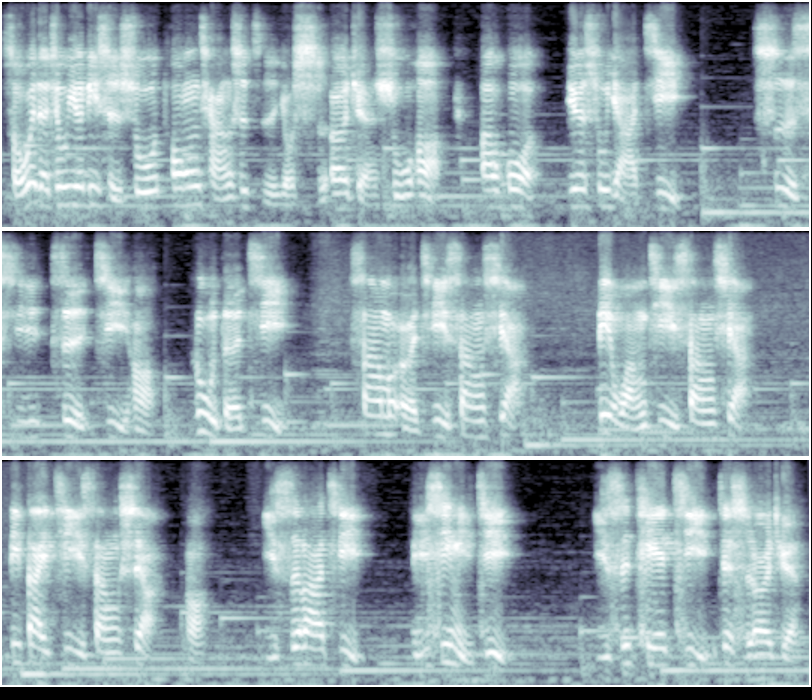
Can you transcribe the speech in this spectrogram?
所谓的旧约历史书，通常是指有十二卷书哈，包括约书亚记、士师记记哈、路德记。撒母耳记上下，列王记上下，历代记上下，啊，以斯拉记、尼希米记、以斯帖记这十二卷，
